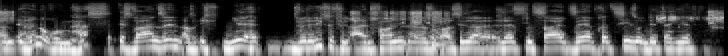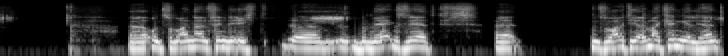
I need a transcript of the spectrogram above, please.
an Erinnerungen hast, ist Wahnsinn. Also ich, mir würde nicht so viel einfallen, so aus dieser letzten Zeit, sehr präzise und detailliert und zum anderen finde ich bemerkenswert, und so habe ich dich ja immer kennengelernt,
